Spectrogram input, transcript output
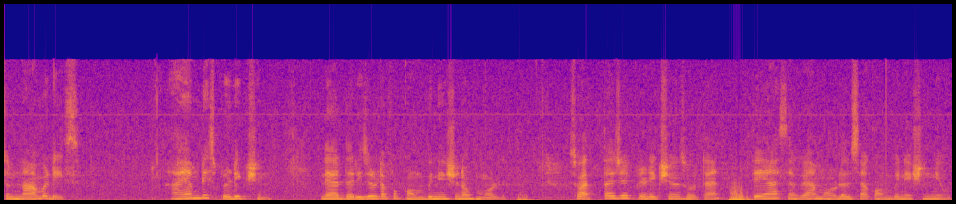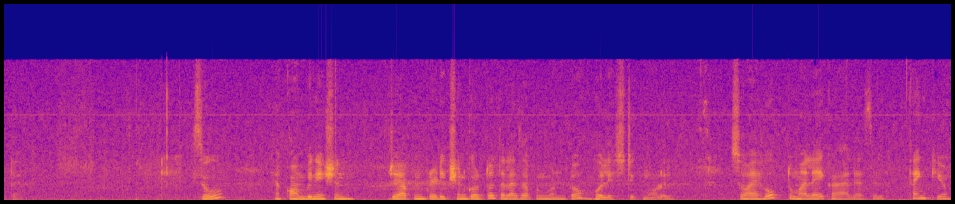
so nowadays I M D's prediction they are the result of a combination of model so आत्ता जे प्रेडिक्शन्स होत आहेत ते या सगळ्या मॉडेल्सच्या कॉम्बिनेशननी होत आहेत. सो ह्या कॉम्बिनेशन जे आपण प्रेडिक्शन करतो त्यालाच आपण म्हणतो holistic model so I hope तुम्हाला हे कळालं असेल. थँक्यू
